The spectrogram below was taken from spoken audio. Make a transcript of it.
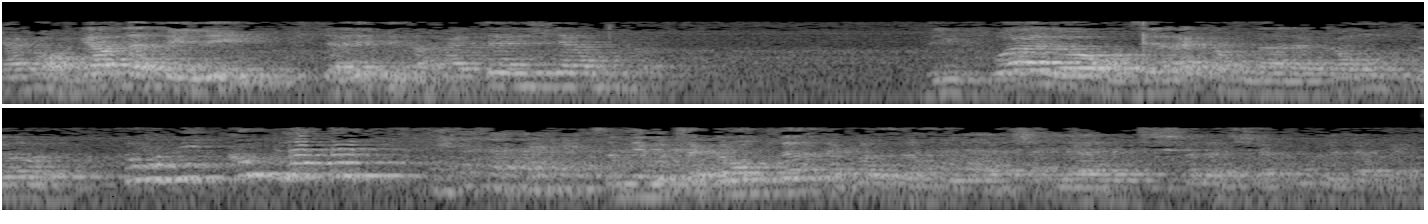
quand on regarde la télé, qu'il arrive des affaires terrifiantes. Des fois, là, on dirait comme dans le conte, là, de ce conte-là, c'était quoi ça? C'est la- le le chapeau de la tête.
